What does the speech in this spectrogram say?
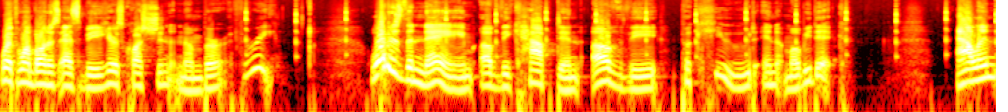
with one bonus SB. Here's question number three. What is the name of the captain of the Pequod in Moby Dick? Alan,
